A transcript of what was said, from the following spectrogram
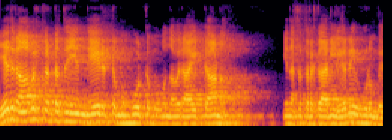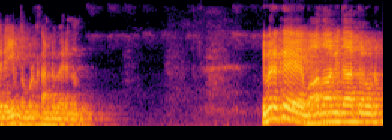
ഏതൊരു ആവൽഘട്ടത്തെയും നേരിട്ട് മുമ്പോട്ട് പോകുന്നവരായിട്ടാണ് ഈ നക്ഷത്രക്കാരിൽ ഏറെ കൂറും പേരെയും നമ്മൾ കണ്ടുവരുന്നത്. ഇവരൊക്കെ മാതാപിതാക്കളോടും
